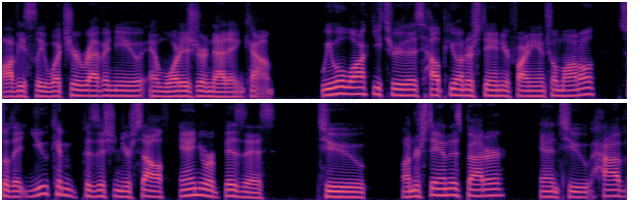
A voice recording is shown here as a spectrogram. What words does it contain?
Obviously, what's your revenue and what is your net income? We will walk you through this, help you understand your financial model so that you can position yourself and your business to understand this better and to have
